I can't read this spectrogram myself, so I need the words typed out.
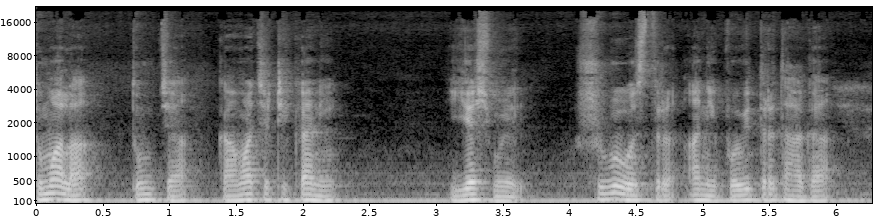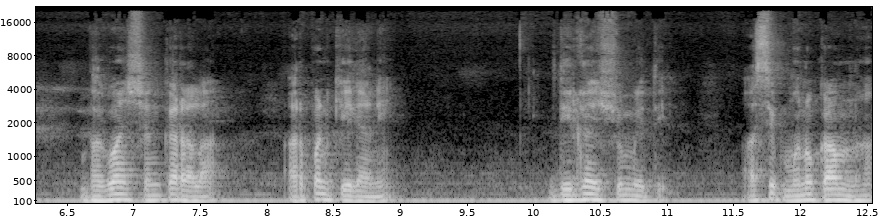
तुम्हाला तुमच्या कामाच्या ठिकाणी यश मिळेल. शुभ वस्त्र आणि पवित्र धागा भगवान शंकराला अर्पण केल्याने दीर्घायुष्य मिळते. असे मनोकामना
